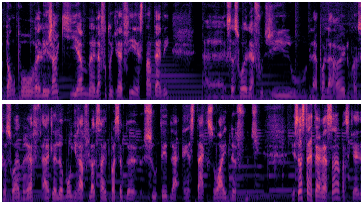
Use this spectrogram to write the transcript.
Donc, pour les gens qui aiment la photographie instantanée, que ce soit la Fuji ou de la Polaroid ou quoi que ce soit. Bref, avec le Lomo Graflock, ça va être possible de shooter de la Instax Wide de Fuji. Et ça, c'est intéressant parce que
